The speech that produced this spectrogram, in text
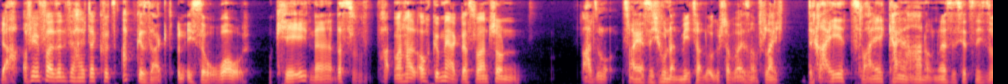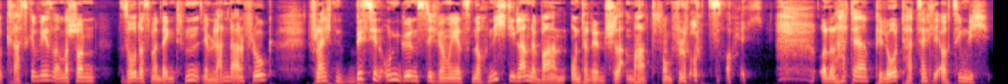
Ja, auf jeden Fall sind wir halt da kurz abgesackt und ich so, wow, okay, ne, das hat man halt auch gemerkt. Das waren schon, also, es waren jetzt nicht 100 Meter logischerweise, sondern vielleicht drei, zwei, keine Ahnung. ne, Das ist jetzt nicht so krass gewesen, aber schon so, dass man denkt, hm, im Landeanflug vielleicht ein bisschen ungünstig, wenn man jetzt noch nicht die Landebahn unter den Schlappen hat vom Flugzeug. Und dann hat der Pilot tatsächlich auch ziemlich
